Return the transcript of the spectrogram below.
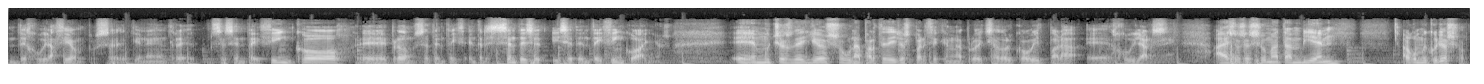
de jubilación. Pues eh, tienen entre 65, eh, perdón, 70, entre 60 y 75 años. Eh, muchos de ellos, o una parte de ellos, parece que han aprovechado el COVID para jubilarse. A eso se suma también algo muy curioso.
